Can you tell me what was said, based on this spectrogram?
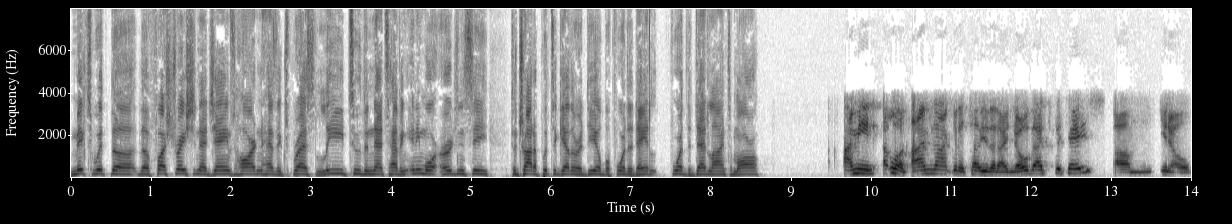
mixed with the, the frustration that James Harden has expressed lead to the Nets having any more urgency to try to put together a deal before the day for the deadline tomorrow? I mean, look, I'm not going to tell you that I know that's the case. Um, you know,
